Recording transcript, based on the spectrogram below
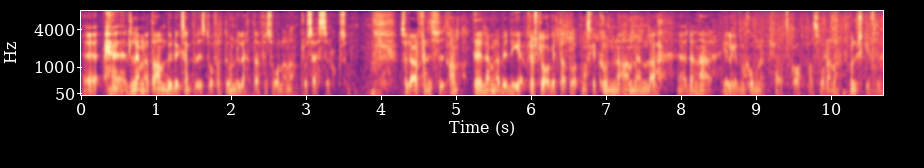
eh, lämna, ett anbud exempelvis då för att underlätta för sådana processer också. Så därför lämnar vi det förslaget att, att man ska kunna använda eh, den här e-legitimationen för att skapa sådana underskrifter.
